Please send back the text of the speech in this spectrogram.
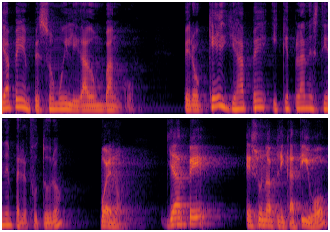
Yape empezó muy ligado a un banco, pero ¿qué es Yape y qué planes tienen para el futuro? Bueno, Yape es un aplicativo,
